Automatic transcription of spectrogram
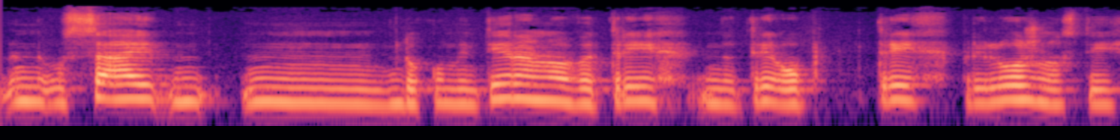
Vsaj m, dokumentirano v treh, treh, ob treh priložnostih,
